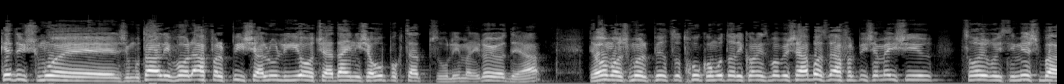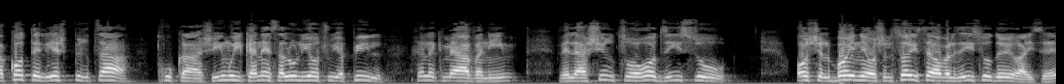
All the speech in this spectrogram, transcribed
כדי שמואל, שמותר לבעול אף על פי שעלול להיות שעדיין נשארו פה קצת פסולים, אני לא יודע. דאמר שמואל פרצו תחוק ומותר להיכנס בו בשבוס, ואף על פי שמי שיר צרוי רויס, אם יש בכותל, יש פרצה תחוקה, שאם הוא ייכנס עלול להיות שהוא יפיל חלק מהאבנים, ולהשאיר צרורות זה איסור או של בוינה או של סויסר, אבל זה איסור דאורייסה,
